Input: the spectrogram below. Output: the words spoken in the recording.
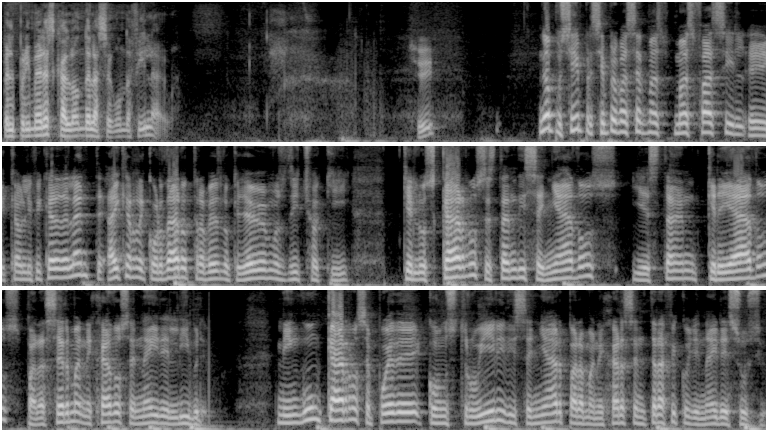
el primer escalón de la segunda fila. sí. No, pues siempre, siempre va a ser más, más fácil eh, calificar adelante. Hay que recordar otra vez lo que ya habíamos dicho aquí, que los carros están diseñados y están creados para ser manejados en aire libre. Ningún carro se puede construir y diseñar para manejarse en tráfico y en aire sucio.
